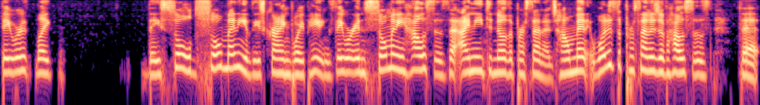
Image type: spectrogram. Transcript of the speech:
they were like they sold so many of these crying boy paintings. They were in so many houses that I need to know the percentage. How many? What is the percentage of houses that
